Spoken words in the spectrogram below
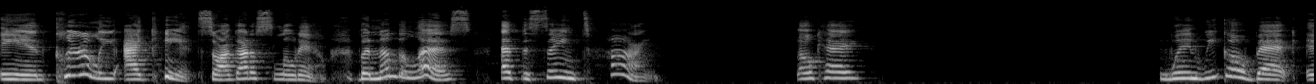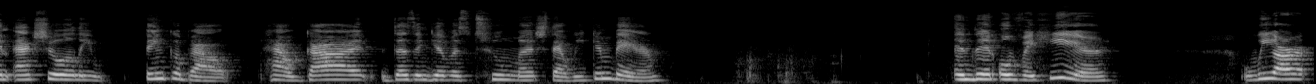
And clearly I can't, so I gotta slow down. But nonetheless, at the same time, okay, when we go back and actually think about how God doesn't give us too much that we can bear, and then over here, we are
